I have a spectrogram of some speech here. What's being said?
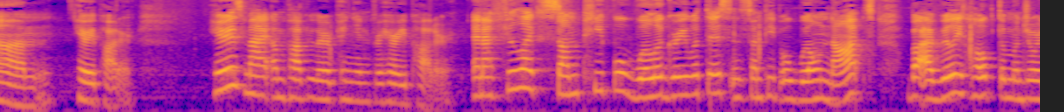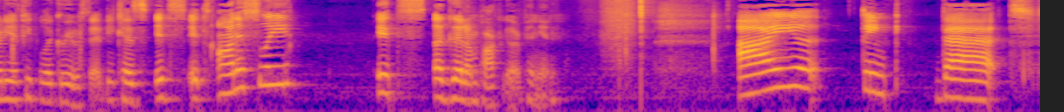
um, Harry Potter. Here's my unpopular opinion for Harry Potter. And I feel like some people will agree with this and some people will not, but I really hope the majority of people agree with it because it's it's honestly it's a good unpopular opinion. I think that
